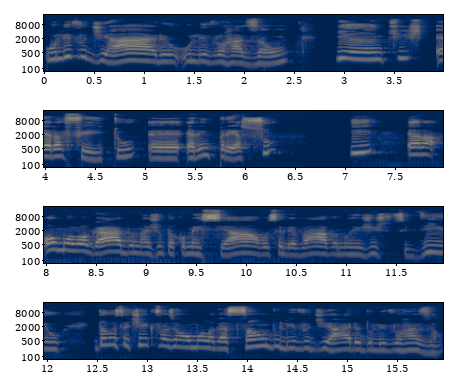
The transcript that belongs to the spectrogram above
o livro diário, o livro razão, que antes era feito, é, era impresso e era homologado na junta comercial, você levava no registro civil. Então você tinha que fazer uma homologação do livro diário, do livro razão.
